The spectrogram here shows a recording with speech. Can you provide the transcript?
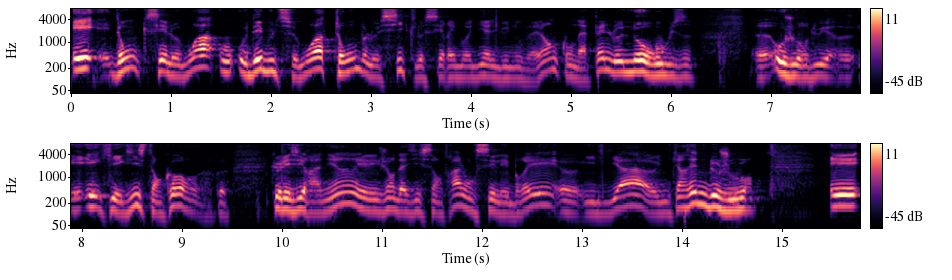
Et donc, c'est le mois où, au début de ce mois, tombe le cycle cérémoniel du Nouvel An qu'on appelle le Nowruz, euh, aujourd'hui, euh, et, qui existe encore, que, les Iraniens et les gens d'Asie centrale ont célébré euh, il y a une quinzaine de jours. Et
